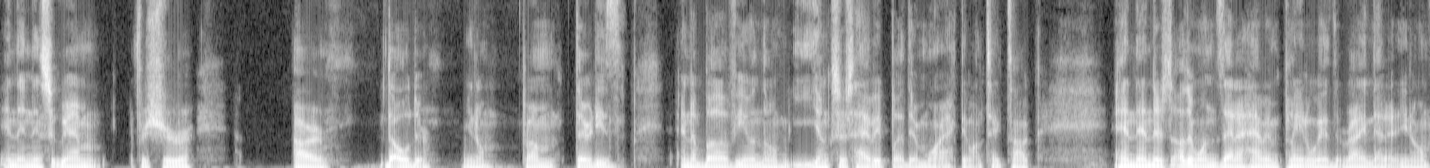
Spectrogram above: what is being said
And then Instagram for sure are the older, you know, from 30s and above, even though youngsters have it, but they're more active on TikTok. And then there's other ones that I haven't played with, right? That, you know,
